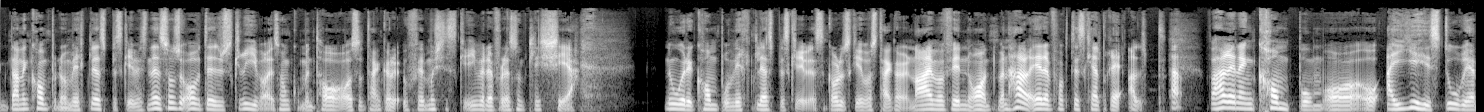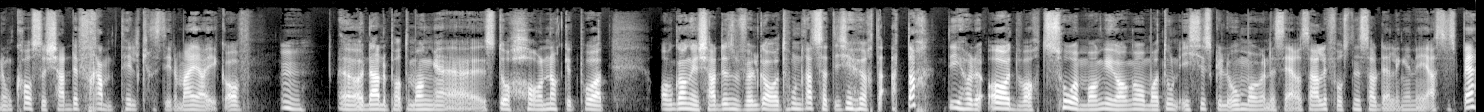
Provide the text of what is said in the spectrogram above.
denne kampen om virkelighetsbeskrivelsen. Det er sånn som av og til du skriver i sånne kommentarer, og så tenker du uff, jeg må ikke skrive det, for det er sånn klisjé. Nå er det kamp om virkelighetsbeskrivelsen. Kan du skrive, og så tenker du nei, jeg må finne noe annet. Men her er det faktisk helt reelt. Ja. For her er det en kamp om å, å eie historien om hva som skjedde frem til Kristine Meyer gikk av. Mm. Eh, og der departementet står hardnakket på at avgangen skjedde som følge av at hun rett og slett ikke hørte etter. De hadde advart så mange ganger om at hun ikke skulle omorganisere, særlig forskningsavdelingen i SSB.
